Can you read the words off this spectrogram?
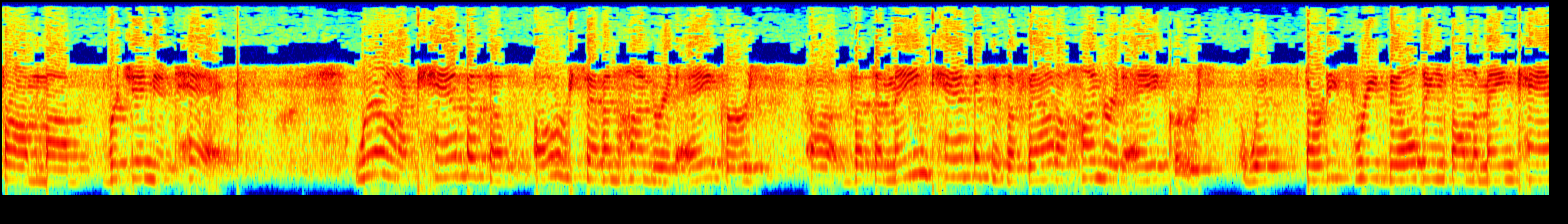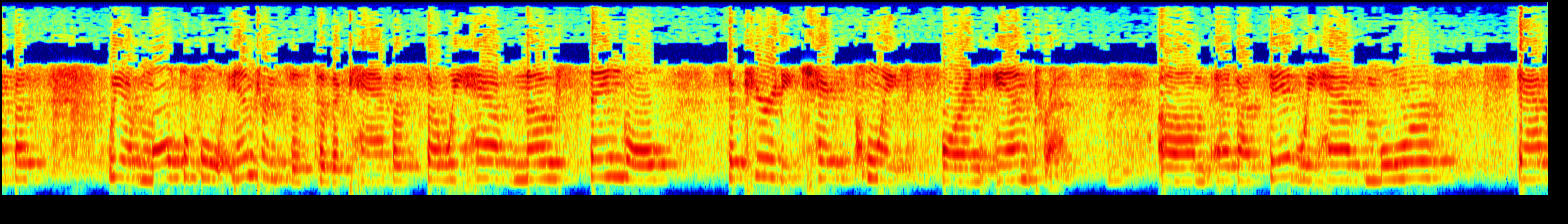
from uh, Virginia Tech. We're on a campus of over 700 acres, uh, but the main campus is about 100 acres with 33 buildings on the main campus. We have multiple entrances to the campus, so we have no single security checkpoint for an entrance. Um, as I said, we have more staff,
